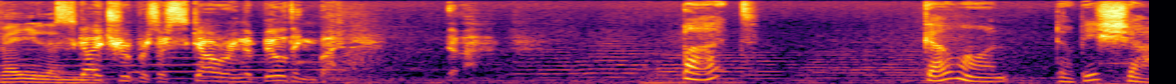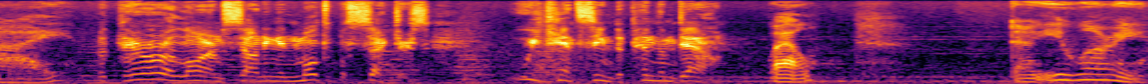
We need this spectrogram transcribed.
Vaylin. Sky troopers are scouring the building, but uh, But, go on, don't be shy. but there are alarms sounding in multiple sectors. We can't seem to pin them down. Well, don't you worry.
